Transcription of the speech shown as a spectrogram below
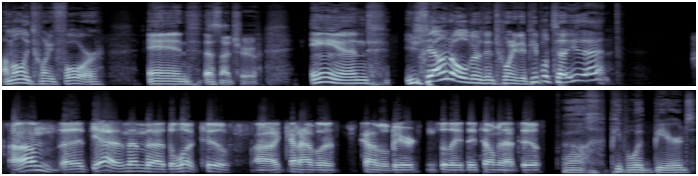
I'm only 24, and that's not true. And you sound older than 20. Did people tell you that? Um, uh, yeah, and then the the look too. Uh, I kind of have a kind of a beard, and so they they tell me that too. Ugh, people with beards.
